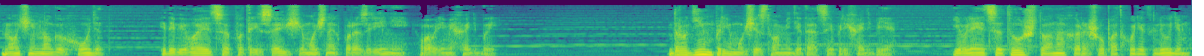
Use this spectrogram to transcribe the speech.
но очень много ходят и добиваются потрясающе мощных прозрений во время ходьбы. Другим преимуществом медитации при ходьбе является то, что она хорошо подходит людям,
